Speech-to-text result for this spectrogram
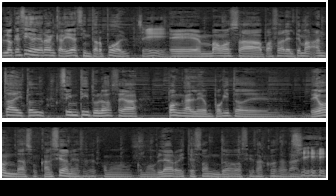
lo que sí es de gran calidad es Interpol. Sí. Eh, vamos a pasar el tema Untitled, sin título, o sea, pónganle un poquito de, de onda a sus canciones, es como, como Blair, ¿viste? Song 2 y esas cosas. Tal. sí.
